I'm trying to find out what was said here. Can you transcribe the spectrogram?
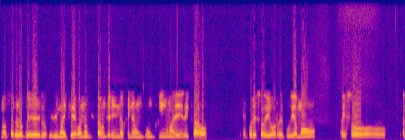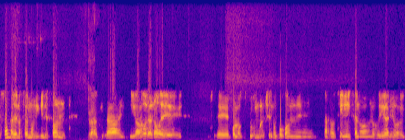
nosotros lo que lo que vimos ahí que bueno que estaban queriendo generar un, un clima de, de caos, eh, por eso digo repudiamos a esos personas que no sabemos ni quiénes son, la, la instigadora, ¿no? De, eh, por lo que estuvimos leyendo un poco en, eh, las noticias, en los, en los diarios,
